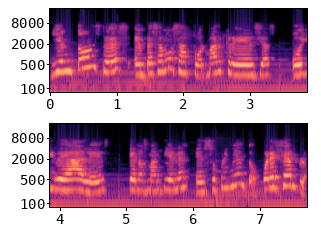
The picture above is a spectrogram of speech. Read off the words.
Y entonces empezamos a formar creencias o ideales que nos mantienen en sufrimiento. Por ejemplo,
